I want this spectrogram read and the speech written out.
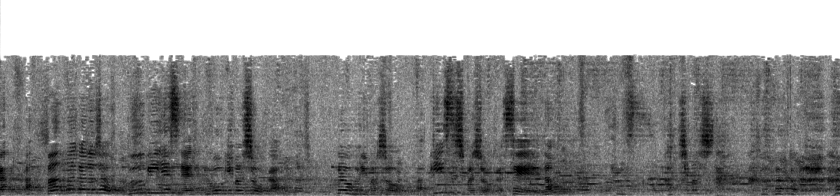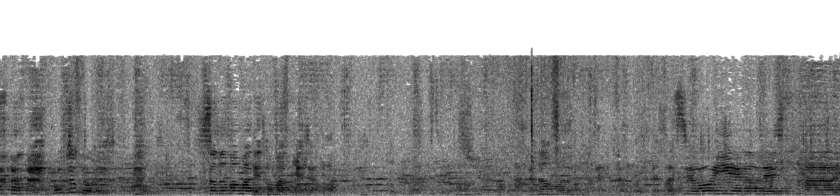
か？あ真ん中のじゃあムービーですね。動きましょうか。手を振りましょう。あピースしましょうか。せーの。勝ちました。もうちょっとそのままで止まってじゃあ。真ん中のムービーみたいなってますよ。いい笑顔です。はい。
